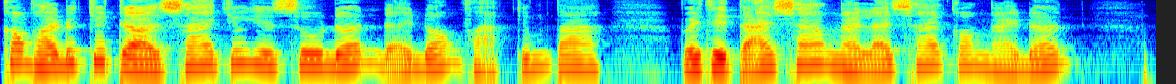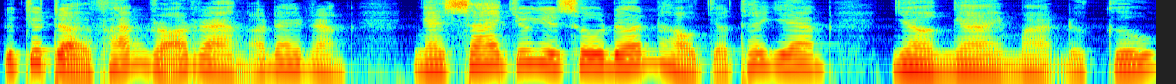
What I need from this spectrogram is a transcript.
Không phải Đức Chúa Trời sai Chúa Giêsu đến để đoán phạt chúng ta. Vậy thì tại sao Ngài lại sai con Ngài đến? Đức Chúa Trời phán rõ ràng ở đây rằng Ngài sai Chúa Giêsu đến hầu cho thế gian nhờ Ngài mà được cứu.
